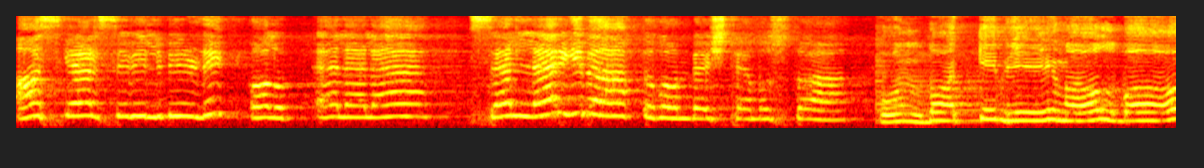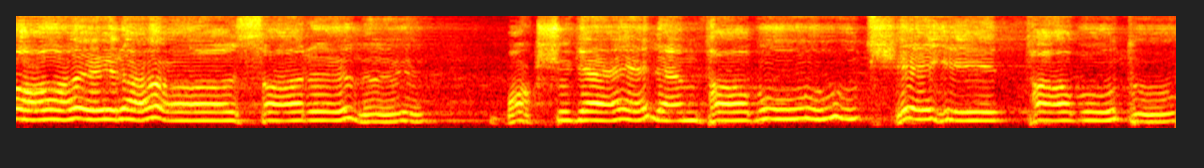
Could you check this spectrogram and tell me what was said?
Asker sivil birlik olup el ele seller gibi aktık 15 Temmuz'da. Kundak gibi al bayrağı sarılı Bak şu gelen tabut şehit tabutu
